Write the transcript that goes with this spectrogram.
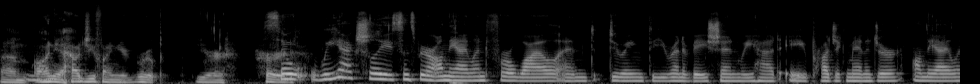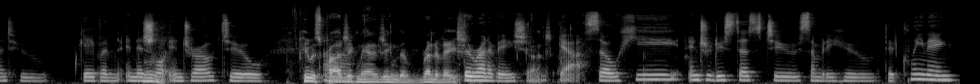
Um, Ania, how'd you find your group, your herd? So we actually, since we were on the island for a while and doing the renovation, we had a project manager on the island who gave an initial intro to he was project managing the renovation. uh, the renovation. Yeah. So he introduced us to somebody who did cleaning.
